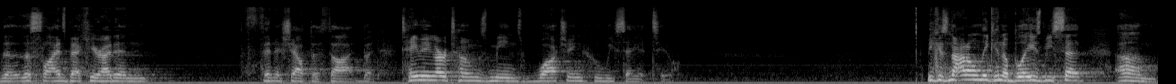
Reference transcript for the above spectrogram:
the, the slides back here. I didn't finish out the thought, but taming our tongues means watching who we say it to. Because not only can a blaze be set um,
